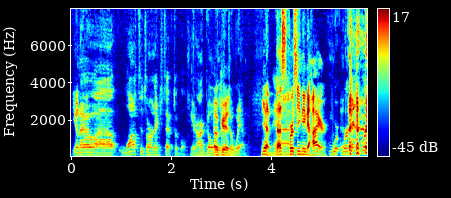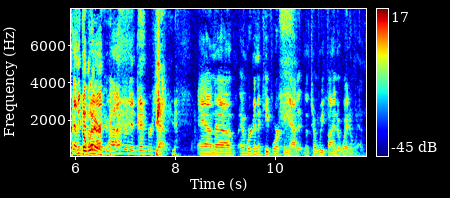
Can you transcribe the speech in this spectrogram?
you know, uh, losses aren't acceptable. You know, our goal Oh, is good. to win. Yeah, that's the person you need to hire. We're, we're gonna, we're The winner. hundred and ten percent, and uh, and we're gonna keep working at it until we find a way to win.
